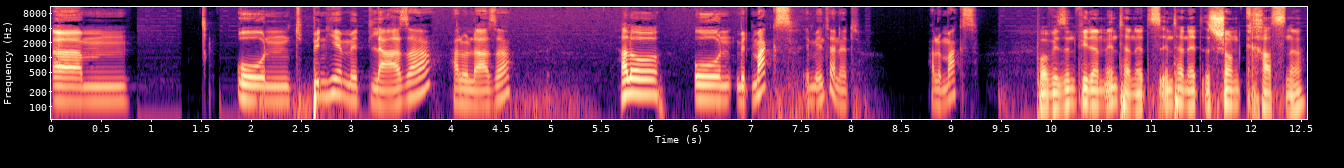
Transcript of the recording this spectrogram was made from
Ähm, und bin hier mit Lasa. Hallo Lasa. Hallo. Und mit Max im Internet. Hallo Max. Boah, wir sind wieder im Internet. Das Internet ist schon krass, ne?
